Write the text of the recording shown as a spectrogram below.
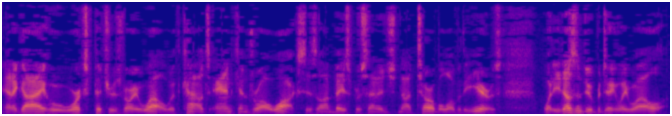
and a guy who works pitchers very well with counts and can draw walks. His on-base percentage not terrible over the years. What he doesn't do particularly well,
